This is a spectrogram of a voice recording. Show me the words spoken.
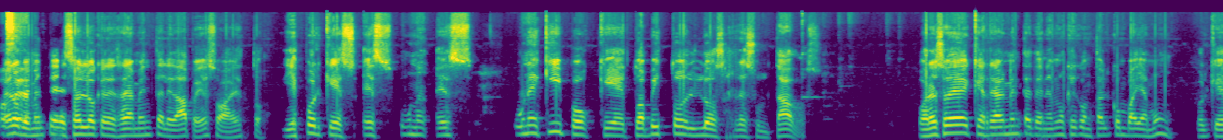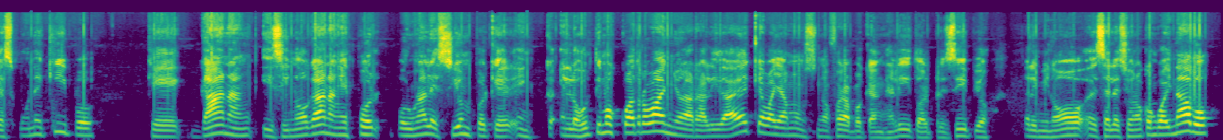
O Pero sea, obviamente eso es lo que realmente le da peso a esto. Y es porque es, es, una, es un equipo que tú has visto los resultados. Por eso es que realmente tenemos que contar con Bayamón, porque es un equipo que ganan y si no ganan es por, por una lesión, porque en, en los últimos cuatro años la realidad es que Bayamón, si no fuera porque Angelito al principio se eliminó, eh, se lesionó con Guainabo,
